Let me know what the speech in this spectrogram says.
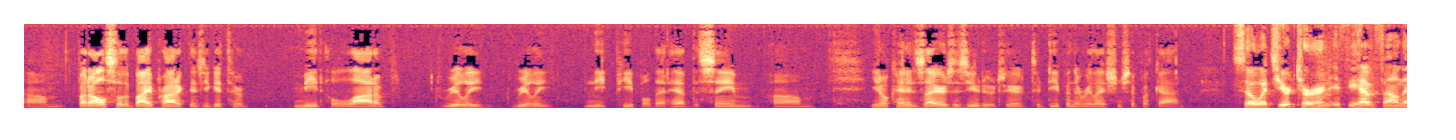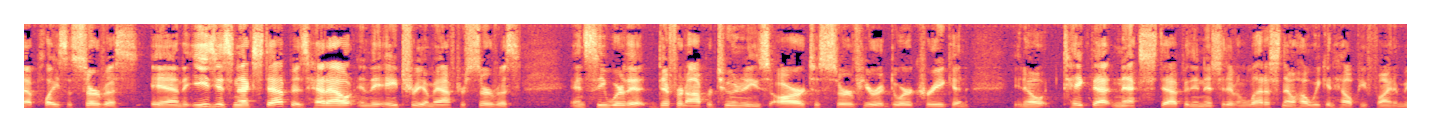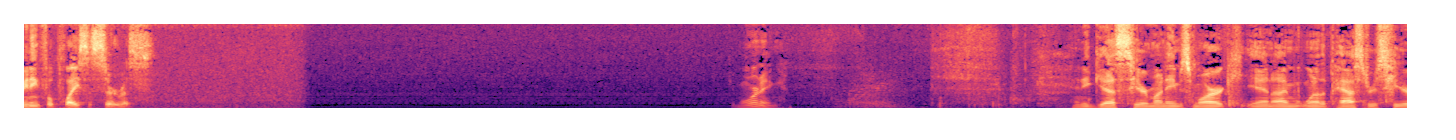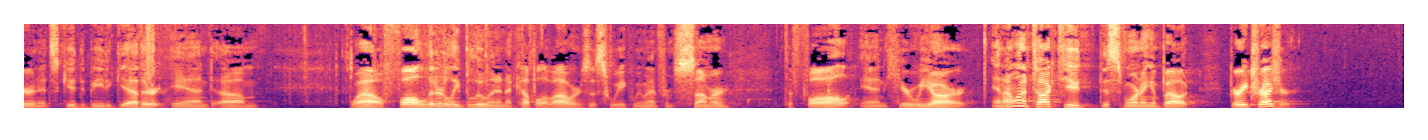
um, but also the byproduct is you get to meet a lot of really really neat people that have the same um, you know kind of desires as you do to to deepen their relationship with God. So it's your turn if you haven't found that place of service. And the easiest next step is head out in the atrium after service and see where the different opportunities are to serve here at Door Creek and you know, take that next step in the initiative and let us know how we can help you find a meaningful place of service. Good morning. Any guests here? My name is Mark, and I'm one of the pastors here, and it's good to be together. And um, wow, fall literally blew in in a couple of hours this week. We went from summer to fall, and here we are. And I want to talk to you this morning about buried treasure.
